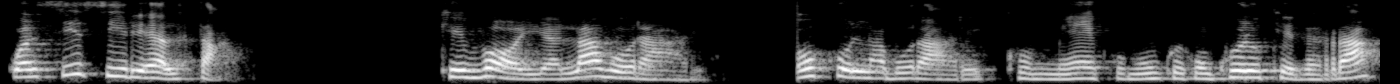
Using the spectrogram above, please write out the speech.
qualsiasi realtà che voglia lavorare o collaborare con me, comunque con quello che verrà,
